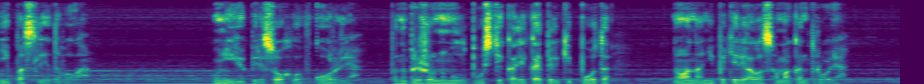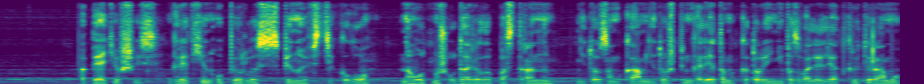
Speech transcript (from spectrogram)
не последовало. У нее пересохло в горле, по напряженному лбу стекали капельки пота, но она не потеряла самоконтроля. Попятившись, Гретхен уперлась спиной в стекло наотмашь ударила по странным не то замкам, не то шпингалетам, которые не позволяли открыть раму,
